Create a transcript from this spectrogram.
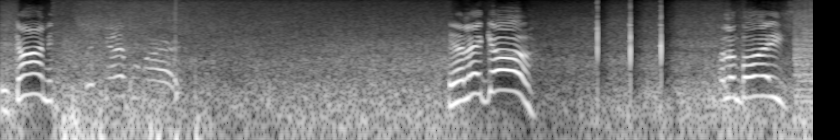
He's gone! Be careful, bird! Yeah, let go! Well done, boys!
